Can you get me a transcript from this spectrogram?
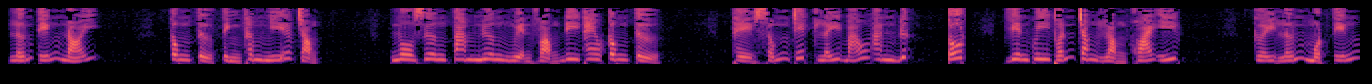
lớn tiếng nói, công tử tình thâm nghĩa trọng, nô dương tam nương nguyện vọng đi theo công tử, thề sống chết lấy báo ăn đức, tốt, viên quy thuấn trong lòng khoái ý, cười lớn một tiếng,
